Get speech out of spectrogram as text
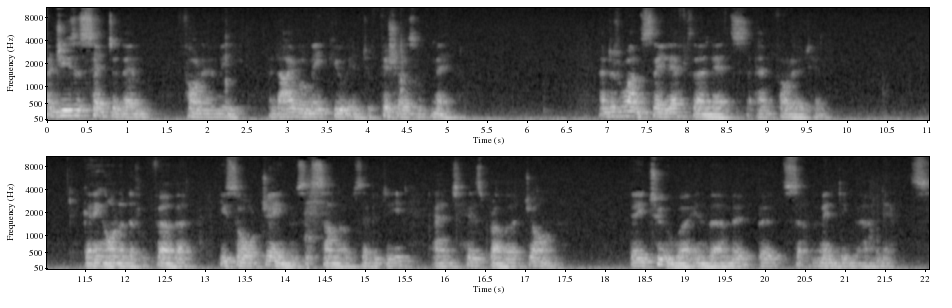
And Jesus said to them, Follow me, and I will make you into fishers of men. And at once they left their nets and followed him. Going on a little further, he saw James, the son of Zebedee, and his brother John. They too were in their boats mending their nets.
